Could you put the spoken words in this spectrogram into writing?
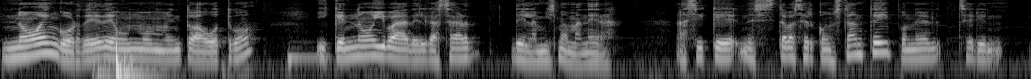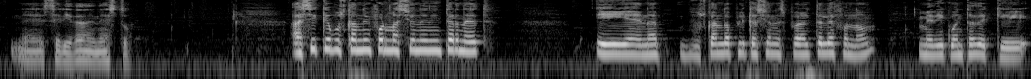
no engordé de un momento a otro y que no iba a adelgazar de la misma manera. Así que necesitaba ser constante y poner eh, seriedad en esto. Así que buscando información en internet y en, buscando aplicaciones para el teléfono, me di cuenta de que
